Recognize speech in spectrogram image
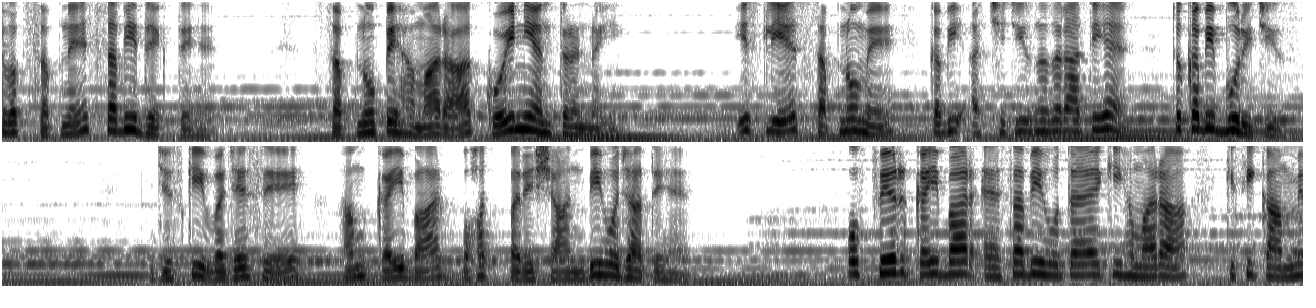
वक्त सपने सभी देखते हैं। सपनों पे हमारा कोई नियंत्रण नहीं। इसलिए सपनों में कभी अच्छी चीज़ नज़र आती है तो कभी बुरी चीज़। जिसकी वजह से हम कई बार बहुत परेशान भी हो जाते हैं। और फिर कई बार ऐसा भी होता है कि हमारा किसी काम में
